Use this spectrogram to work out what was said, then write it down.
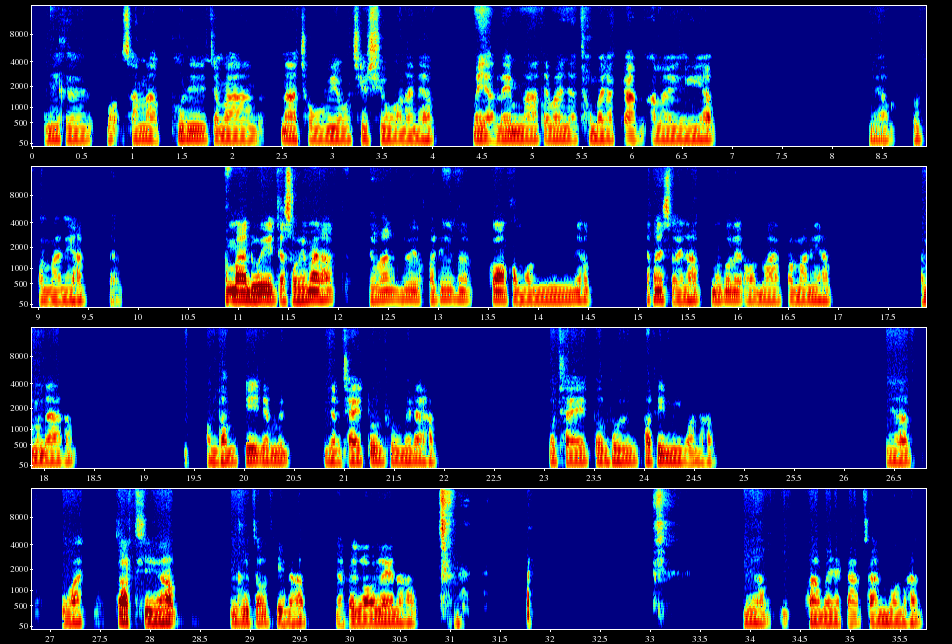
อันนี้คือเหมาะสำหรับผู้ที่จะมาหน้าชมวิวชิลๆอะไรนะครับ ไม่อยากเล่นนะ แต่ว่าอยากชมบรรยากาศอะไรอย่างนี้ครับเนี่ยครับประมาณนี้ครับแต่ถ้ามาดูเองจะสวยมากครับ แต่ว่าด้วยความที่กล้องของผมมันไม่ครับไม่ค่อยสวยนะครับ มันก็เลยออกมาประมาณนี้ครับ ธรรมดาครับผมทำเมื่ยังไม่ ยังใช้ต้นทุนไม่ได้ครับ ก็ใช้ต้นทุนเท่าที่มีก่อนนะครับ นี่ครับหัวเจ้าถิ่นนะครับ นี่คือเจ้าถิ่นนะครับ อย่าไปล้อเล่นนะครับ นี่ครับภาพบรรยากาศชั้นบนครับ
